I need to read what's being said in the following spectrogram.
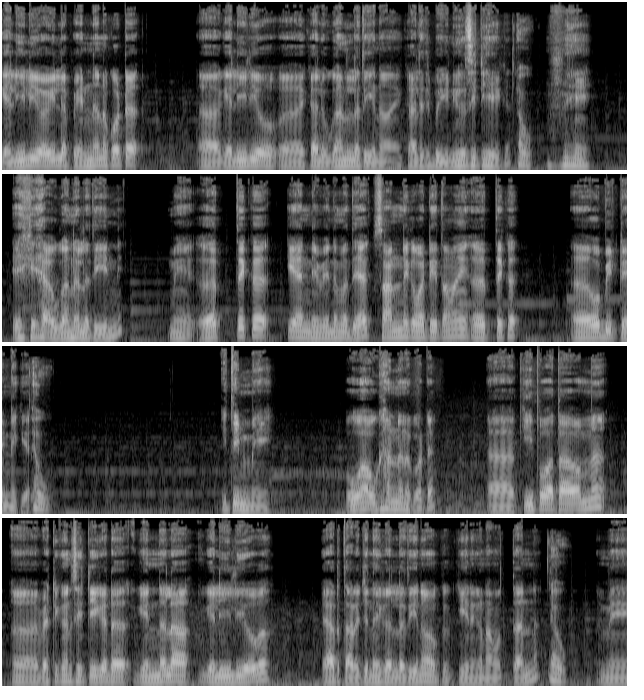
ගැලීලියෝ ඔයිල්ල පෙන්නනකොට ගැලීලියෝ එක ලුගන්ල තියෙනවා. කාලතිබ යනිවසිටිය එක. ඔව්. මේ ඒක අවගන්නල තියෙන්නේ. මේ ඒත් එක කියන්නේ වෙනම දෙයක්. සන්න එක වටේ තමයි ඒත් එක ඔබිට් එන්න කිය ඔව්. ඉතින් මේ ඕ අවගන්නනකොට කීපවතාවම්ම වැටිකන් සිටියකට ගෙන්නලා ගැලීලියෝව එයට තර්ජනය කරලා තියෙන ඕක කියනක නවත්තන්න. ඔව්. මේ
